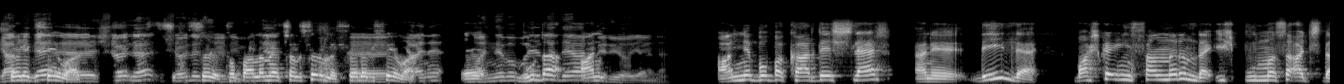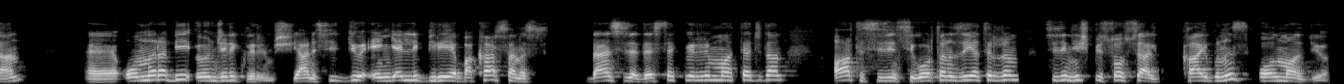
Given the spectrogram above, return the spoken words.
Ya şöyle bir de, şey var. e, şöyle şöyle Şöyle bir toparlamaya de, çalışıyorum da şöyle bir e, şey var. Yani E, anne babaya burada da değer an- veriyor yani. anne baba kardeşler hani değil de başka insanların da iş bulması açıdan e, onlara bir öncelik verilmiş. Yani siz diyor engelli bireye bakarsanız ben size destek veririm maddi açıdan. Artı sizin sigortanızı yatırırım. Sizin hiçbir sosyal kaybınız olmaz diyor.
